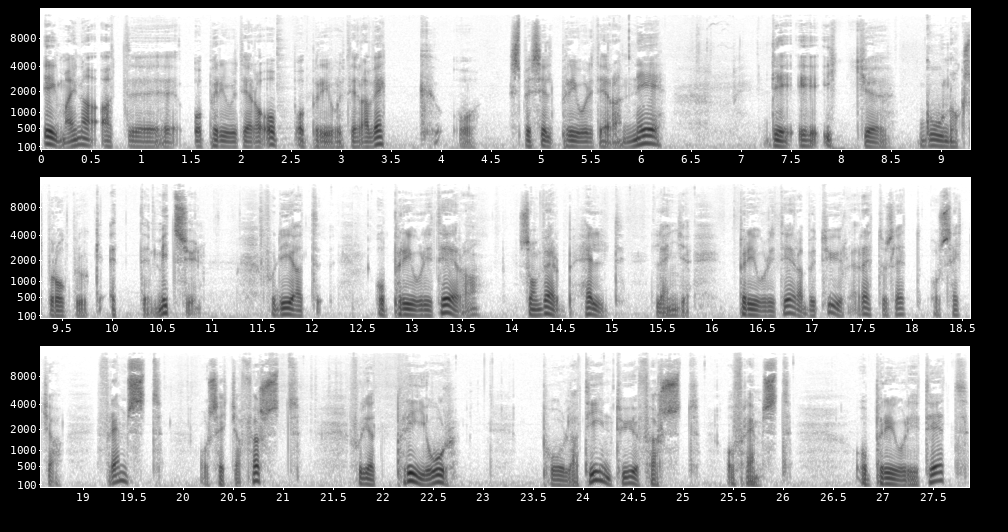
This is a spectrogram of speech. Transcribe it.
jeg mener at eh, å prioritere opp og prioritere vekk, og spesielt prioritere ned, det er ikke god nok språkbruk etter mitt syn. Fordi at å prioritere som verb held lenge. Prioritere betyr rett og slett å setja fremst, å sette først. Fordi at prior på latin tyder først og fremst. Og prioritet,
